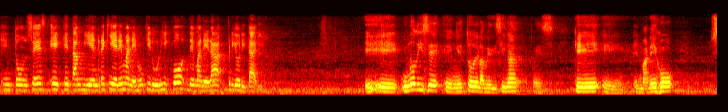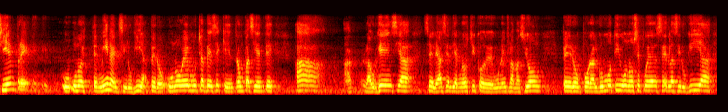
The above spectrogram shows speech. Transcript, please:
entonces eh, que también requiere manejo quirúrgico de manera prioritaria. Eh, uno dice en esto de la medicina, pues, que eh, el manejo siempre uno termina en cirugía, pero uno ve muchas veces que entra un paciente a, la urgencia, se le hace el diagnóstico de una inflamación, pero por algún motivo no se puede hacer la cirugía,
